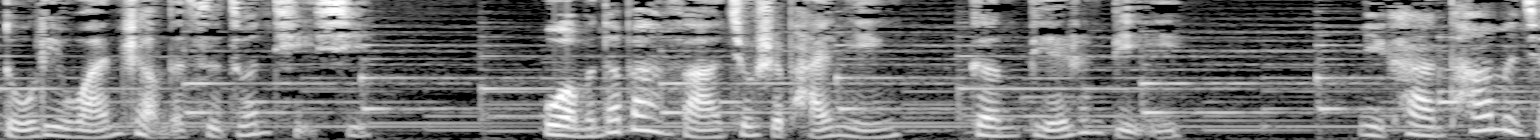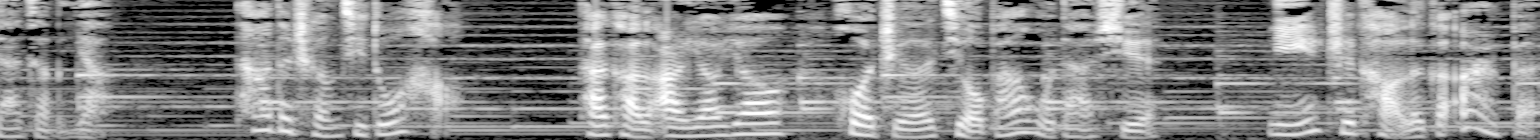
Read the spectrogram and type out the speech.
独立完整的自尊体系。我们的办法就是排名，跟别人比。你看他们家怎么样？他的成绩多好，他考了二幺幺或者九八五大学，你只考了个二本，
